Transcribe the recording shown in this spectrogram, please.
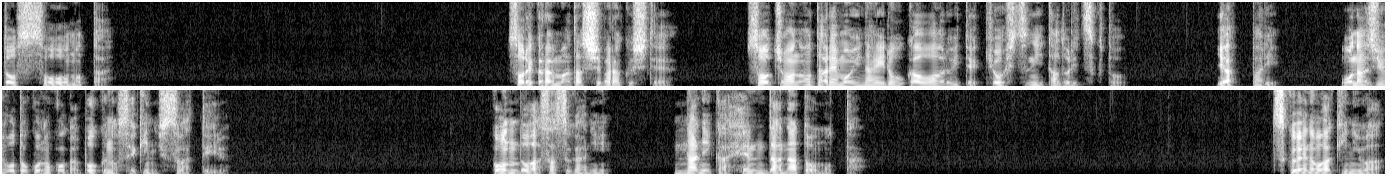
とそう思った。それからまたしばらくして、早朝の誰もいない廊下を歩いて教室にたどり着くと、やっぱり同じ男の子が僕の席に座っている。今度はさすがに何か変だなと思った。机の脇には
